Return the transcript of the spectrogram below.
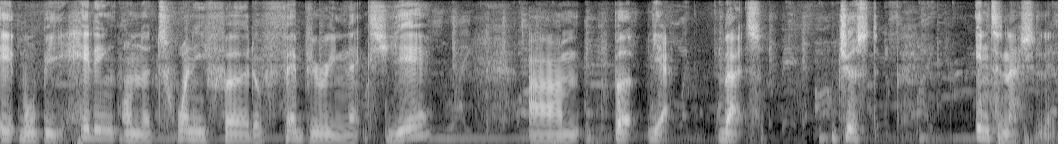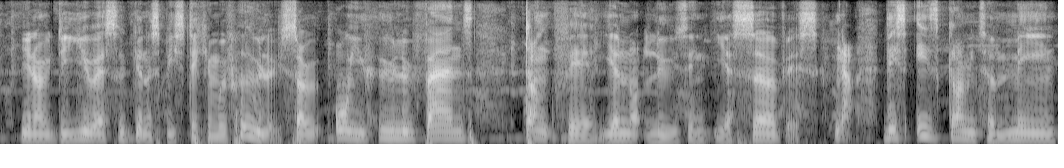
it will be hitting on the 23rd of February next year. Um, but yeah, that's just internationally. You know, the US are going to be sticking with Hulu. So, all you Hulu fans, don't fear, you're not losing your service. Now, this is going to mean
